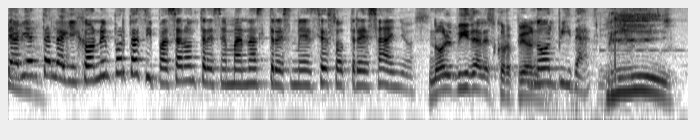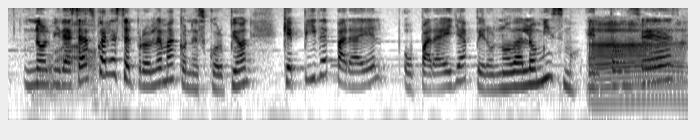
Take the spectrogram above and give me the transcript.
Te avienta el aguijón. No importa si pasaron tres semanas, tres meses o tres años. No olvida el escorpión. No olvida. No olvida. ¿Sabes cuál es el problema con Escorpión? Que pide para él o para ella, pero no da lo mismo. Entonces, Ah.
